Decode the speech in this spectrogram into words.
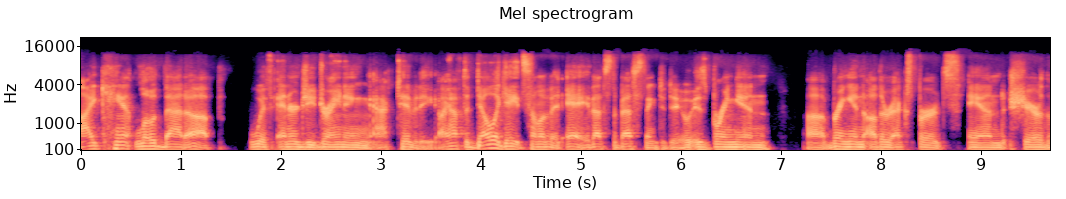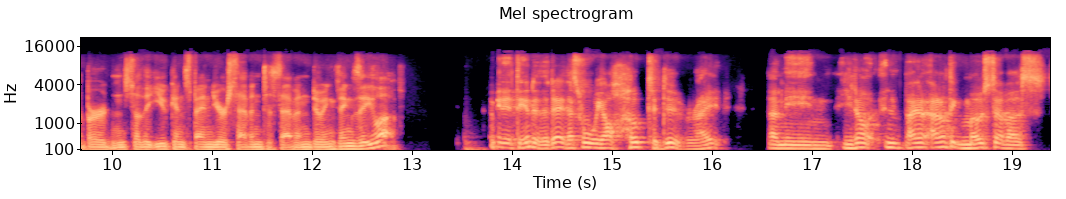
I can't load that up with energy draining activity. I have to delegate some of it. A, that's the best thing to do is bring in uh, bring in other experts and share the burden so that you can spend your seven to seven doing things that you love. I mean, at the end of the day, that's what we all hope to do, right? I mean, you don't, I don't think most of us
